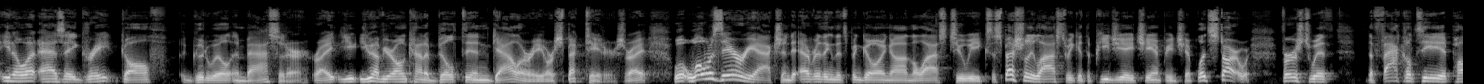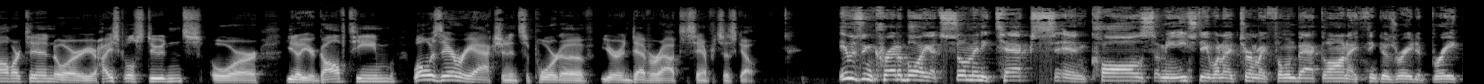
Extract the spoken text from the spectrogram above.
you know what? As a great golf goodwill ambassador, right? You, you have your own kind of built in gallery or spectators, right? Well, what was their reaction to everything that's been going on the last two weeks, especially last week at the PGA Championship? Let's start first with the faculty at Palmerton or your high school students or, you know, your golf team. What was their reaction in support of your endeavor out to San Francisco? It was incredible. I got so many texts and calls. I mean, each day when I turned my phone back on, I think it was ready to break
